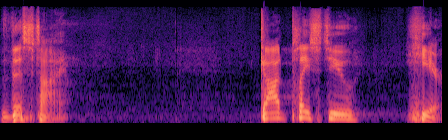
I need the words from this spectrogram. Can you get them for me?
this time. God placed you here.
